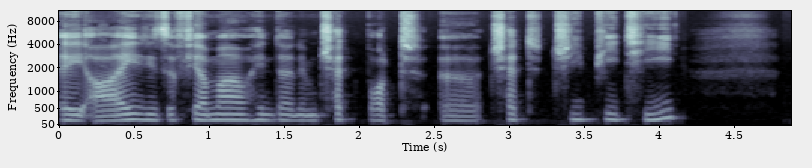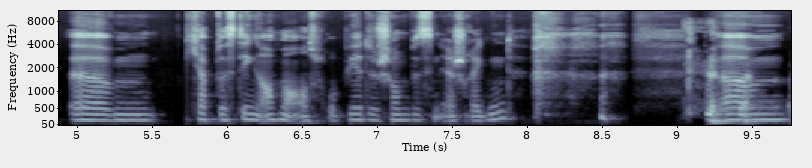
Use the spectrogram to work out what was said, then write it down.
AI, diese Firma hinter dem Chatbot äh, ChatGPT. Ähm, ich habe das Ding auch mal ausprobiert, ist schon ein bisschen erschreckend. ähm,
